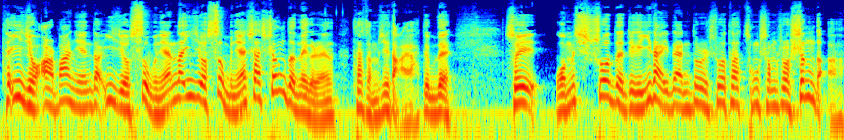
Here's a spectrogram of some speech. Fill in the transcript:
他一九二八年到一九四五年，那一九四五年他生的那个人，他怎么去打呀？对不对？所以我们说的这个一代一代人都是说他从什么时候生的啊？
